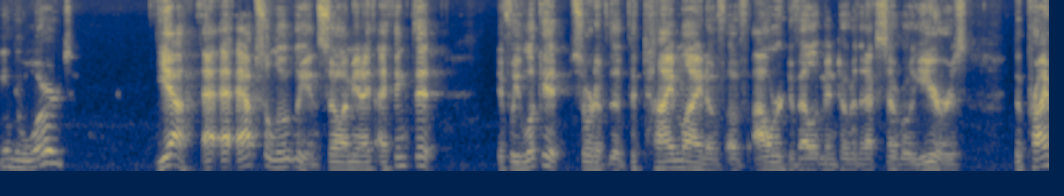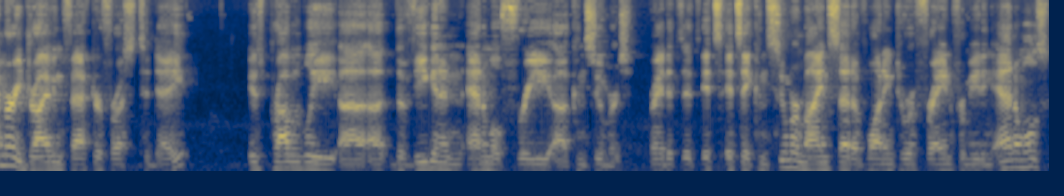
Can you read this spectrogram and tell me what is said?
in the world. Yeah, absolutely. And so, I mean, I, I think that if we look at sort of the, the timeline of, of our development over the next several years, the primary driving factor for us today is probably uh, uh, the vegan and animal-free uh, consumers, right? It's, it, it's, it's a consumer mindset of wanting to refrain from eating animals,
